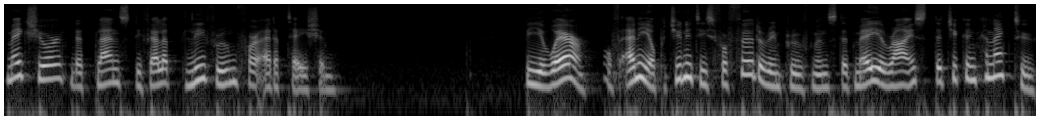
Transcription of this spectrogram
make sure that plans developed leave room for adaptation. Be aware of any opportunities for further improvements that may arise that you can connect to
